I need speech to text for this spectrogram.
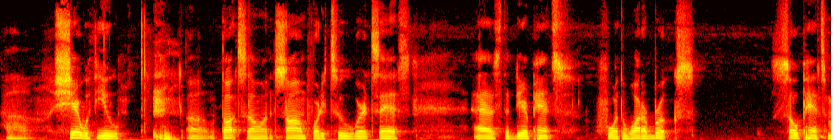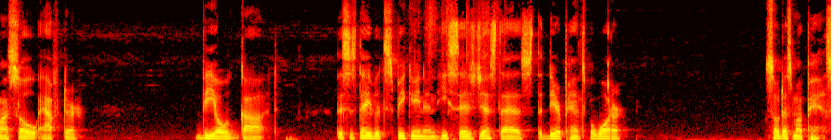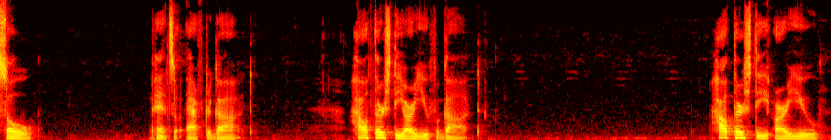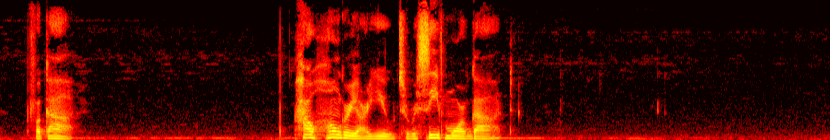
uh, share with you uh, thoughts on Psalm 42, where it says, as the deer pants for the water brooks, so pants my soul after thee, O God. This is David speaking, and he says, Just as the deer pants for water, so does my soul pants after God. How thirsty are you for God? How thirsty are you for God? How hungry are you to receive more of God?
